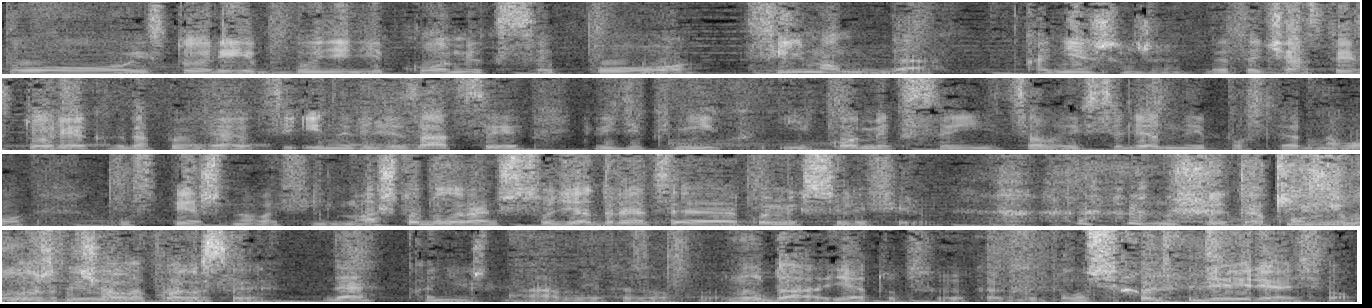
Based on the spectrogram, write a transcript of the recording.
по истории были ли комиксы по фильмам? Да. Конечно же, это частая история, когда появляются и новелизации в виде книг, и комиксы, и целые вселенные после одного успешного фильма. А что было раньше, Судья Дред, э, комикс или фильм? Ну, я помню, был сначала комикс. Да? Конечно. А, мне казалось. Ну да, я тут э, как бы полностью доверяю все.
